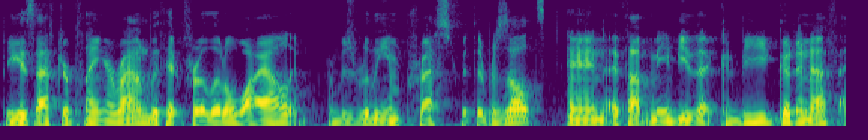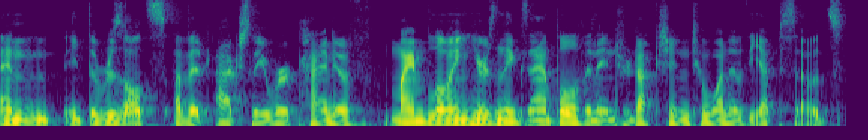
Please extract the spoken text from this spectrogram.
Because after playing around with it for a little while, I was really impressed with the results. And I thought maybe that could be good enough. And the results of it actually were kind of mind blowing. Here's an example of an introduction to one of the episodes.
